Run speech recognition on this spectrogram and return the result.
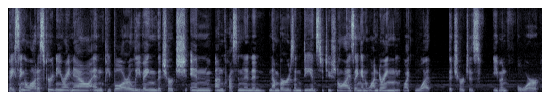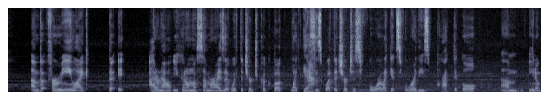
facing a lot of scrutiny right now, and people are leaving the church in unprecedented numbers and deinstitutionalizing and wondering, like, what the church is even for. Um, but for me, like, the, it, I don't know, you can almost summarize it with the church cookbook. Like, Yeah. this is what the church is for. Like, it's for these practical um, you know,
